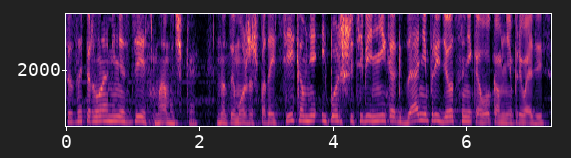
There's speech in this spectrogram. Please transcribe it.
Ты заперла меня здесь, мамочка, но ты можешь подойти ко мне и больше тебе никогда не придется никого ко мне приводить.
